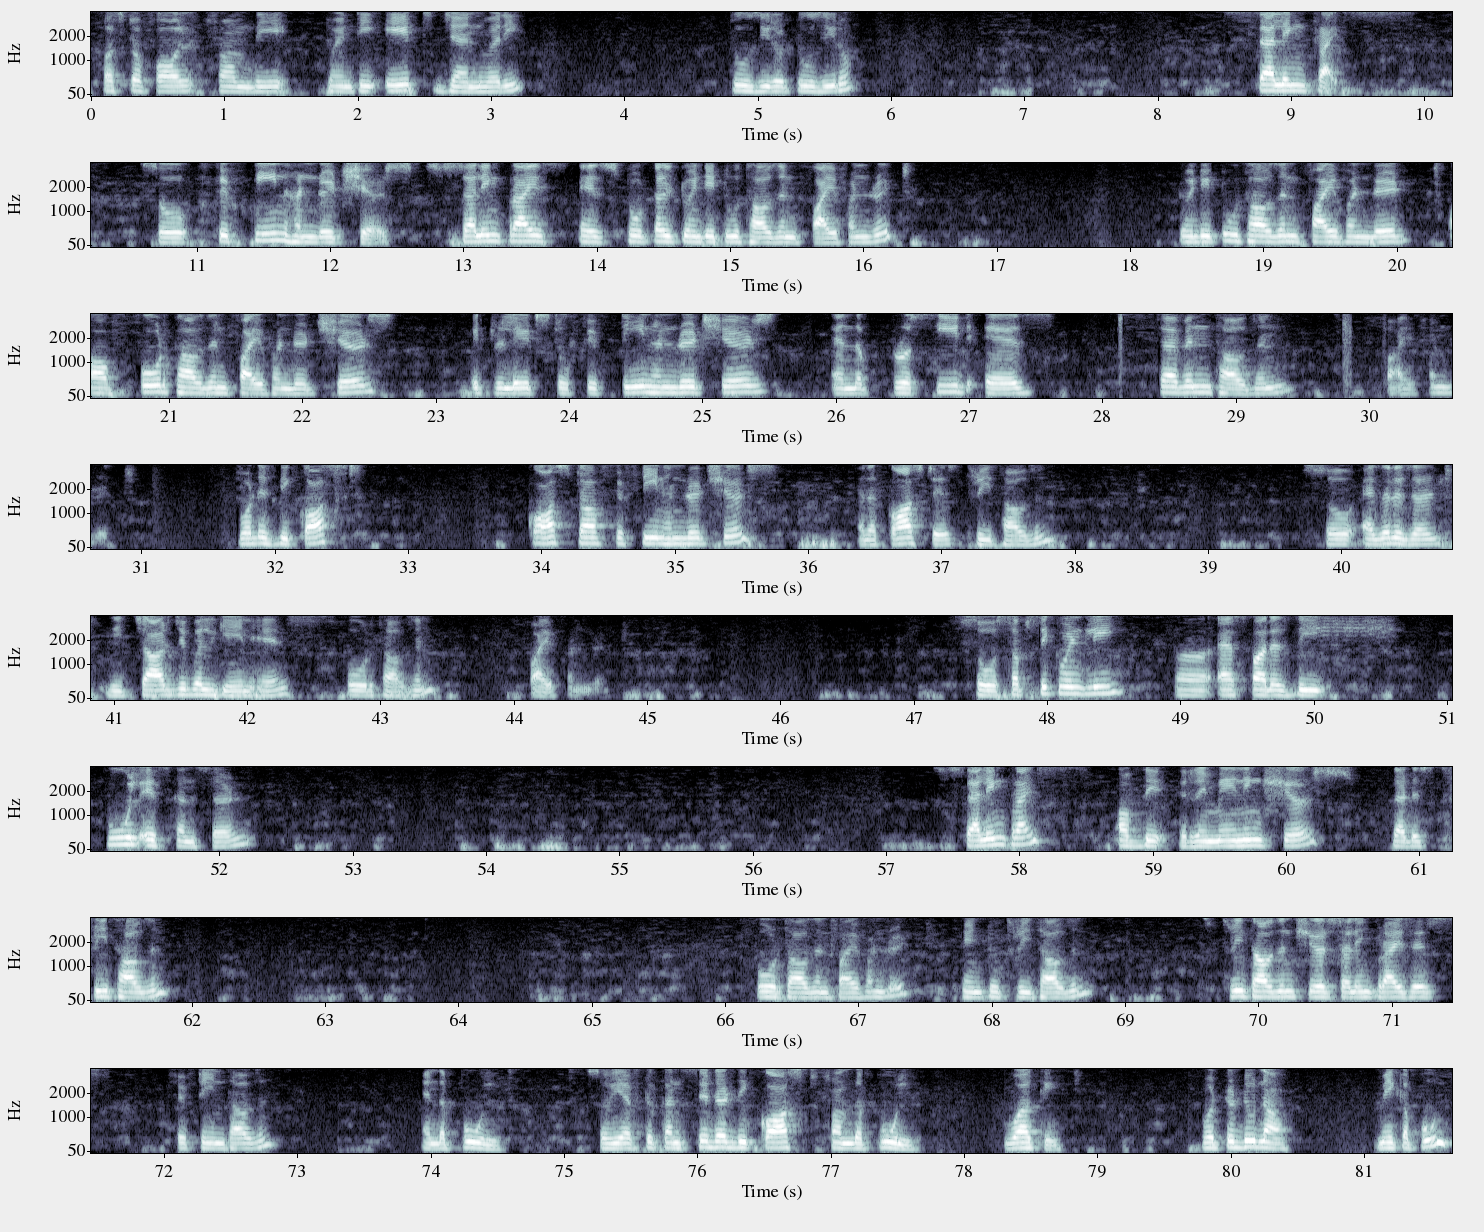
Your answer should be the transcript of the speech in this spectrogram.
first of all, from the 28th January 2020, selling price. So 1500 shares. So selling price is total 22,500 22,500 of 4,500 shares. It relates to 1,500 shares and the proceed is 7,500. What is the cost? Cost of 1,500 shares and the cost is 3,000. So as a result, the chargeable gain is 4,500. So subsequently, uh, as far as the pool is concerned, selling price of the remaining shares that is 3000 4500 into 3000 3000 share selling price is 15000 and the pool so we have to consider the cost from the pool working. What to do now? Make a pool.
